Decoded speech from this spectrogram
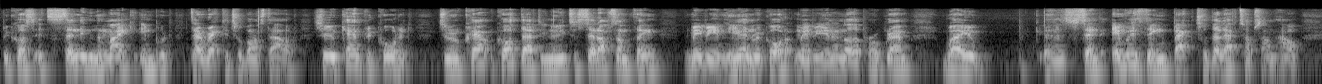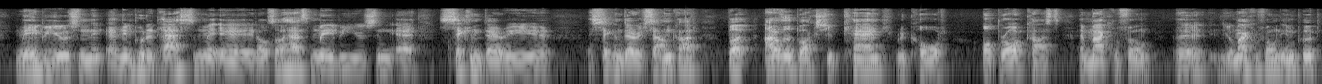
because it's sending the mic input directly to master out. So you can't record it. To record that, you need to set up something maybe in here and record maybe in another program where you uh, send everything back to the laptop somehow maybe using an input it has, it also has, maybe using a secondary, a secondary sound card. But out of the box, you can't record or broadcast a microphone, uh, your microphone input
